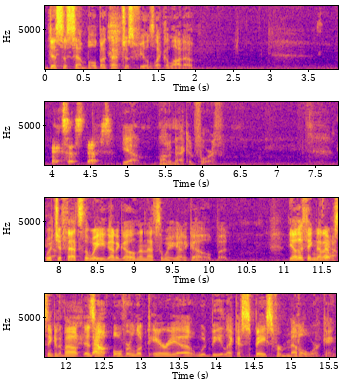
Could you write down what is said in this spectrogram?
disassemble, but that just feels like a lot of excess steps. Yeah, a lot mm-hmm. of back and forth. Which, if that's the way you got to go, then that's the way you got to go. But the other thing that yeah. I was thinking about as an overlooked area would be like a space for metalworking.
